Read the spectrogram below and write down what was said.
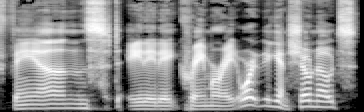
Fans to 888 Kramer 8. Or again, show notes.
